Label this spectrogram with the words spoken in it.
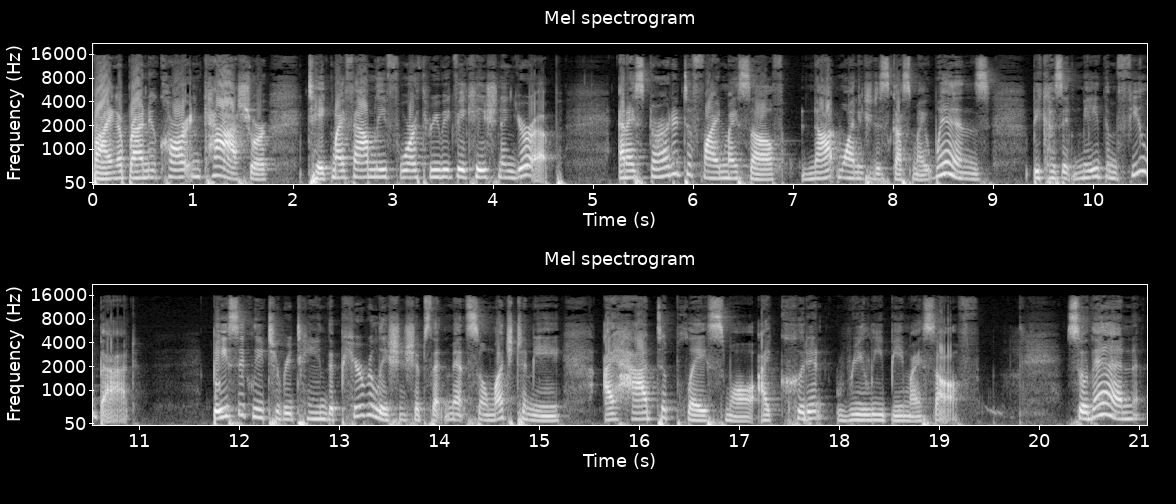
buying a brand new car in cash or take my family for a three week vacation in Europe. And I started to find myself not wanting to discuss my wins because it made them feel bad. Basically, to retain the peer relationships that meant so much to me, I had to play small. I couldn't really be myself. So then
